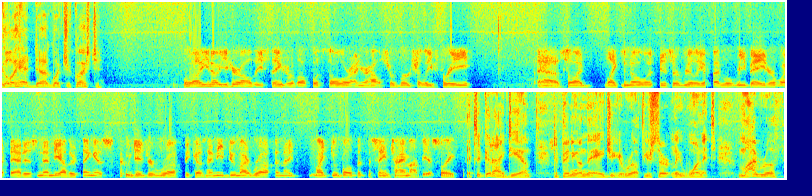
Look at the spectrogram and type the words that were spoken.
Go ahead, Doug. What's your question? Well, you know, you hear all these things where they'll put solar on your house for virtually free. Uh, so I'd like to know is there really a federal rebate or what that is? And then the other thing is who did your roof? Because I need to do my roof and I might do both at the same time, obviously. It's a good idea, depending on the age of your roof. You certainly want it. My roof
